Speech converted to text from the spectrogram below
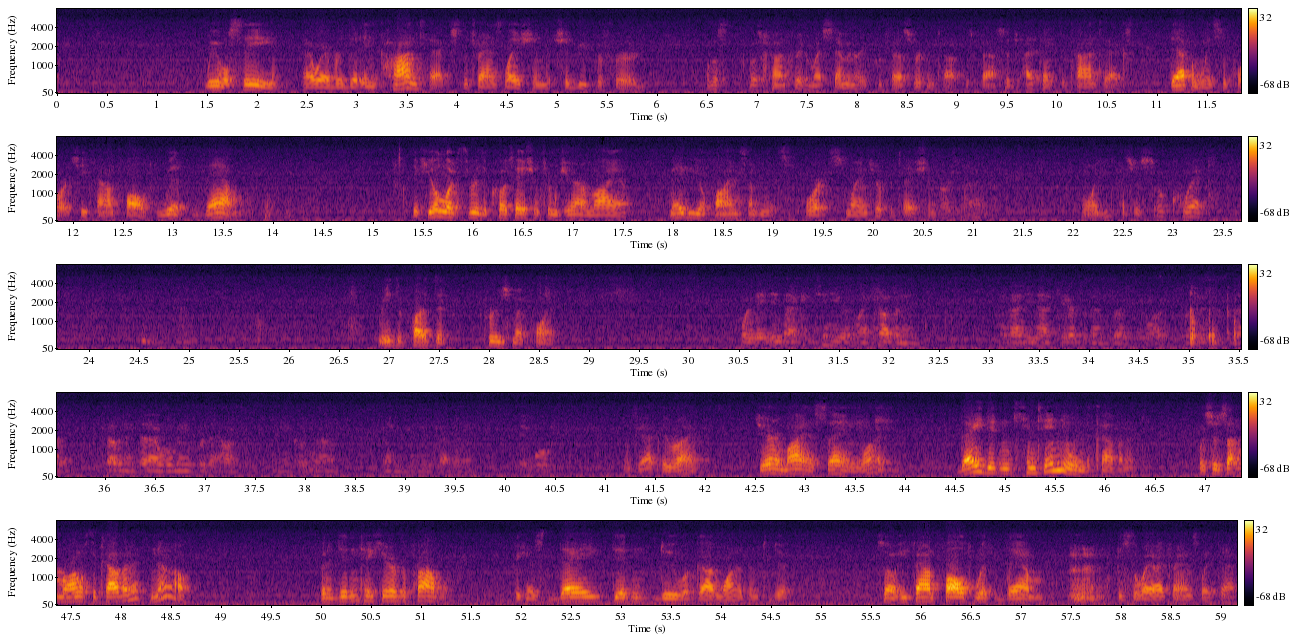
We will see, however, that in context, the translation that should be preferred goes contrary to my seminary professor who taught this passage. I think the context definitely supports he found fault with them. If you'll look through the quotation from Jeremiah, maybe you'll find something that supports my interpretation. Well, you guys are so quick. Read the part that proves my point. For they did not continue in my covenant, and I did not care for them, says the Lord. For this is the covenant that I will make for the houses, and it goes on, saying the new covenant, they will. Exactly right. Jeremiah is saying what? They didn't continue in the covenant. Was there something wrong with the covenant? No. But it didn't take care of the problem because they didn't do what God wanted them to do. So he found fault with them, is the way I translate that.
